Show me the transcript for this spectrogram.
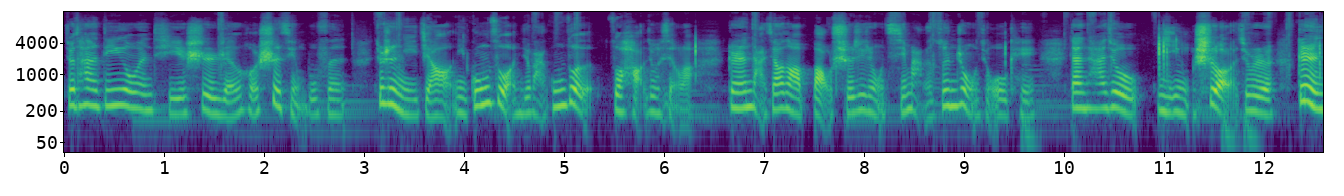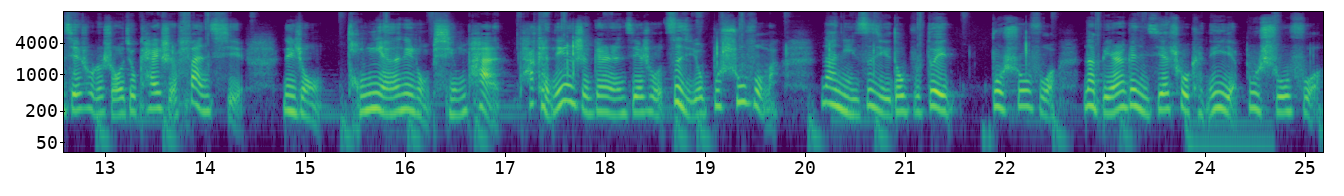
就他的第一个问题是人和事情不分，就是你只要你工作，你就把工作做好就行了，跟人打交道保持这种起码的尊重就 OK。但他就影射了，就是跟人接触的时候就开始泛起那种童年的那种评判，他肯定是跟人接触自己就不舒服嘛，那你自己都不对。不舒服，那别人跟你接触肯定也不舒服，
